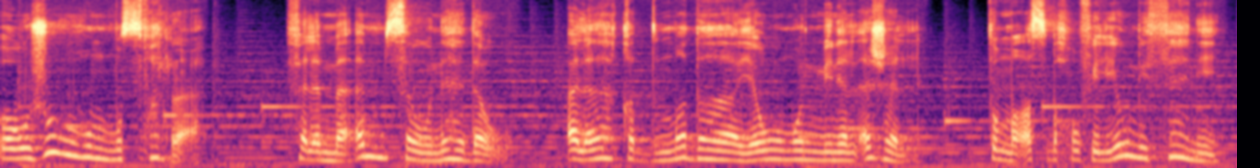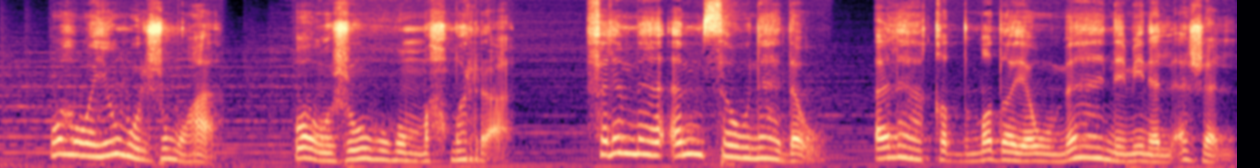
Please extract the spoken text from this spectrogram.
ووجوههم مصفرة فلما أمسوا نادوا ألا قد مضى يوم من الأجل؟ ثم أصبحوا في اليوم الثاني وهو يوم الجمعة ووجوههم محمرة. فلما أمسوا نادوا ألا قد مضى يومان من الأجل؟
